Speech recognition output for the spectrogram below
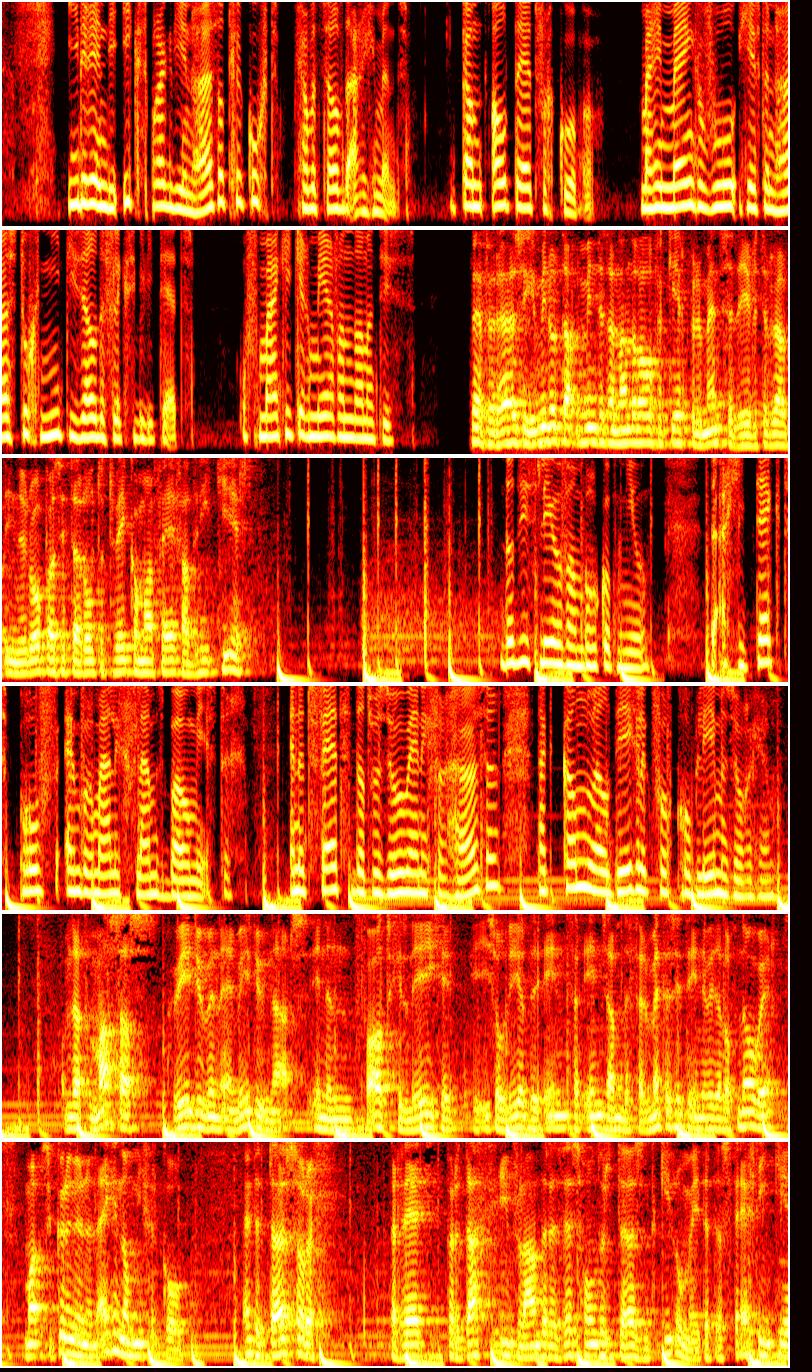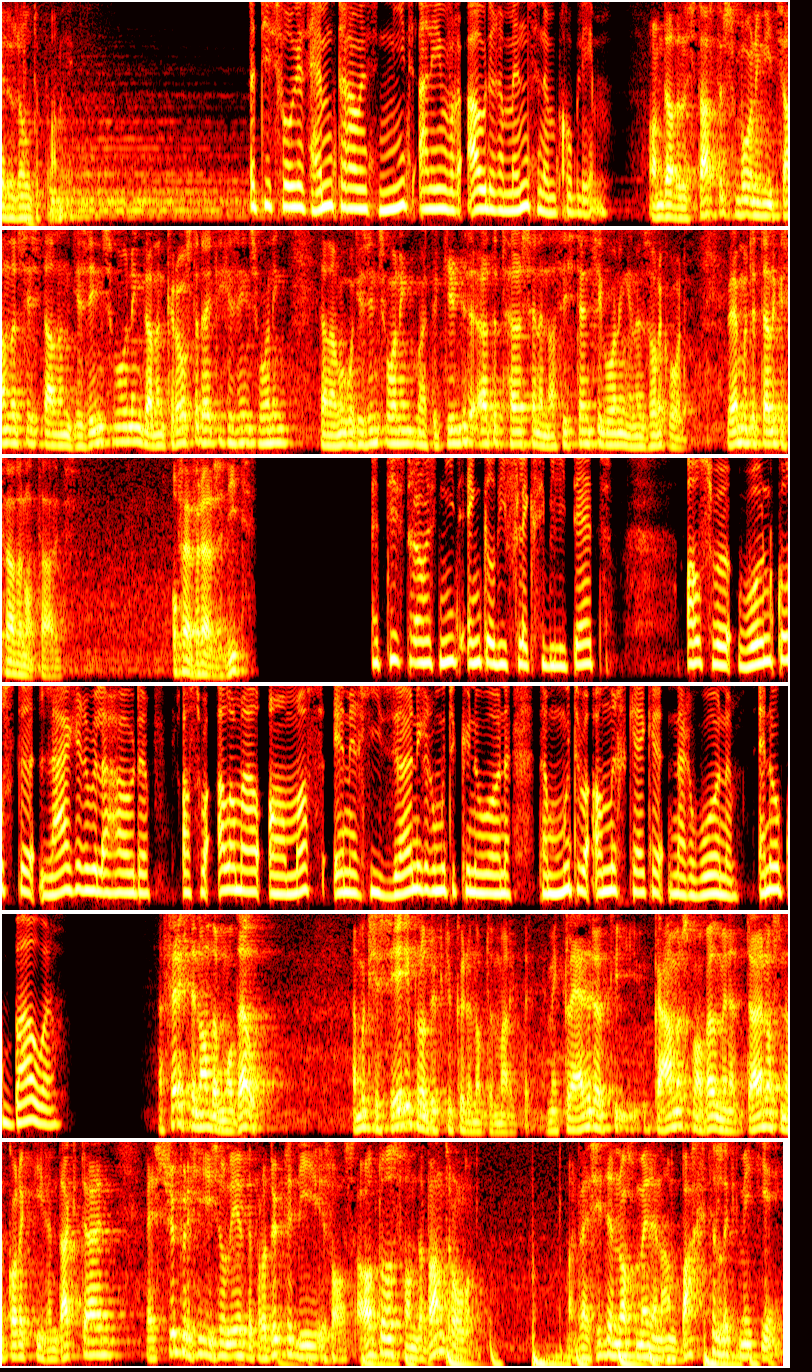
Iedereen die ik sprak die een huis had gekocht, gaf hetzelfde argument. Ik kan altijd verkopen. Maar in mijn gevoel geeft een huis toch niet diezelfde flexibiliteit. Of maak ik er meer van dan het is? Wij verhuizen gemiddeld dat minder dan anderhalve keer per mensenleven, terwijl in Europa zit dat rond de 2,5 à 3 keer. Dat is Leo van Broek opnieuw. De architect, prof en voormalig Vlaams bouwmeester. En het feit dat we zo weinig verhuizen, dat kan wel degelijk voor problemen zorgen. Omdat massa's weduwen en weduwnaars in een fout gelegen, geïsoleerde, een, vereenzaamde fermetten zitten in de middle of nowhere, maar ze kunnen hun eigendom niet verkopen. En De thuiszorg rijdt per dag in Vlaanderen 600.000 kilometer, dat is 15 keer de planeet. Het is volgens hem trouwens niet alleen voor oudere mensen een probleem. Omdat een starterswoning iets anders is dan een gezinswoning, dan een kroosterrijke gezinswoning, dan een gezinswoning waar de kinderen uit het huis zijn, een assistentiewoning en een zorgwoning. Wij moeten telkens naar de notaris. Of wij verhuizen niet. Het is trouwens niet enkel die flexibiliteit. Als we woonkosten lager willen houden, als we allemaal en masse energiezuiniger moeten kunnen wonen, dan moeten we anders kijken naar wonen en ook bouwen. Dat vergt een ander model. Dan moet je serieproducten kunnen op de markt brengen. Met kleinere kamers, maar wel met een tuin of een collectieve daktuin. Bij super geïsoleerde producten die, zoals auto's, van de band rollen. Maar wij zitten nog met een ambachtelijk métier.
